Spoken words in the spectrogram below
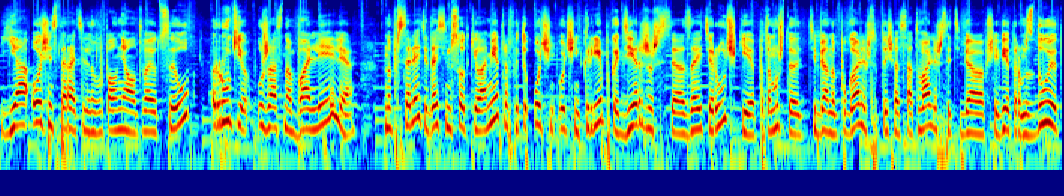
Я очень старательно выполняла твою ЦУ. Руки ужасно болели. Но представляете, да, 700 километров, и ты очень-очень крепко держишься за эти ручки, потому что тебя напугали, что ты сейчас отвалишься, тебя вообще ветром сдует.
